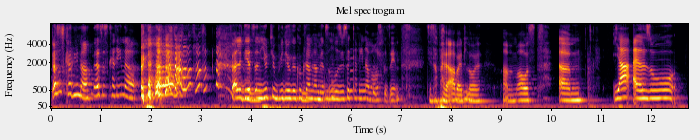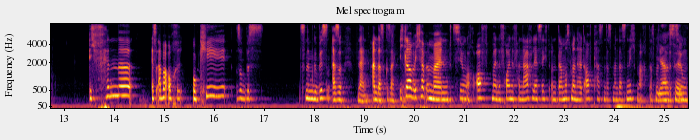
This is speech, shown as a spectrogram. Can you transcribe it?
Das ist Karina. Das ist Carina. Für alle, die jetzt ein YouTube-Video geguckt haben, haben jetzt unsere süße Carina-Maus gesehen. Die ist auch bei der Arbeit, lol. Arme Maus. Ähm, ja, also ich finde es aber auch okay, so bis zu einem gewissen, also nein, anders gesagt. Ich glaube, ich habe in meinen Beziehungen auch oft meine Freunde vernachlässigt und da muss man halt aufpassen, dass man das nicht macht, dass man Ja, in der. Beziehung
